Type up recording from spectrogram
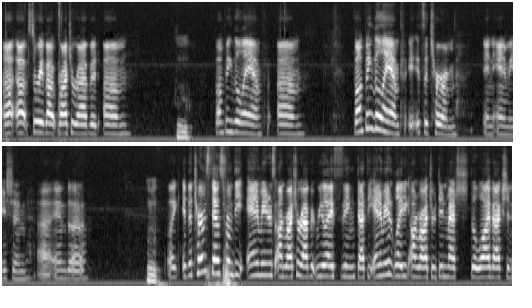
Uh, uh, story about Roger Rabbit. Um, Hmm. bumping the lamp. Um, bumping the lamp. It's a term in animation, uh, and uh, Hmm. like if the term stems from the animators on Roger Rabbit realizing that the animated lighting on Roger didn't match the live action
